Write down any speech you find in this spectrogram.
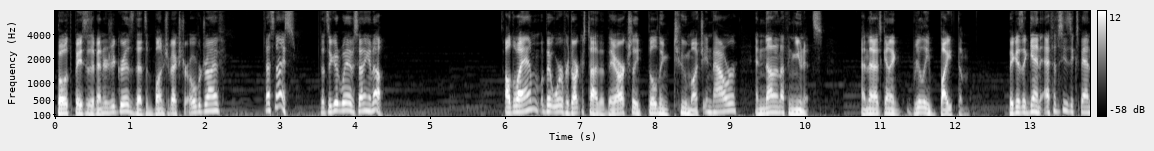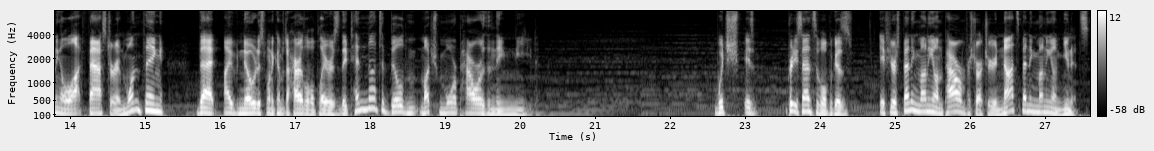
both bases of energy grids, that's a bunch of extra overdrive. That's nice. That's a good way of setting it up. Although I am a bit worried for Darkesthai that they are actually building too much in power and not enough in units. And that it's going to really bite them. Because again, FFC is expanding a lot faster, and one thing that I've noticed when it comes to higher level players they tend not to build much more power than they need. Which is pretty sensible because if you're spending money on power infrastructure, you're not spending money on units,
